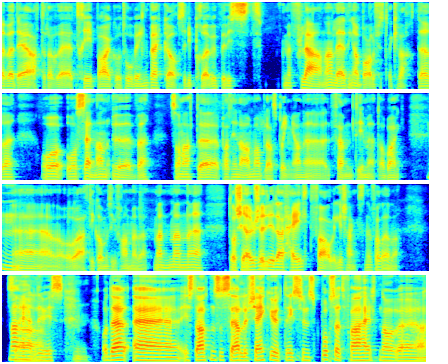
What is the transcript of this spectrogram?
over det at det er tre bak og to wingbacker, så de prøver bevisst med flere anledninger bare det første kvarteret å sende han over, sånn at eh, Patinama blir springende fem-ti meter bak, eh, og at de kommer seg framover. Men, men eh, da skjer jo ikke de der helt farlige sjansene for det, da. Nei, heldigvis. Og der, eh, i starten så ser det litt shaky ut. Jeg syns, bortsett fra helt når eh,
